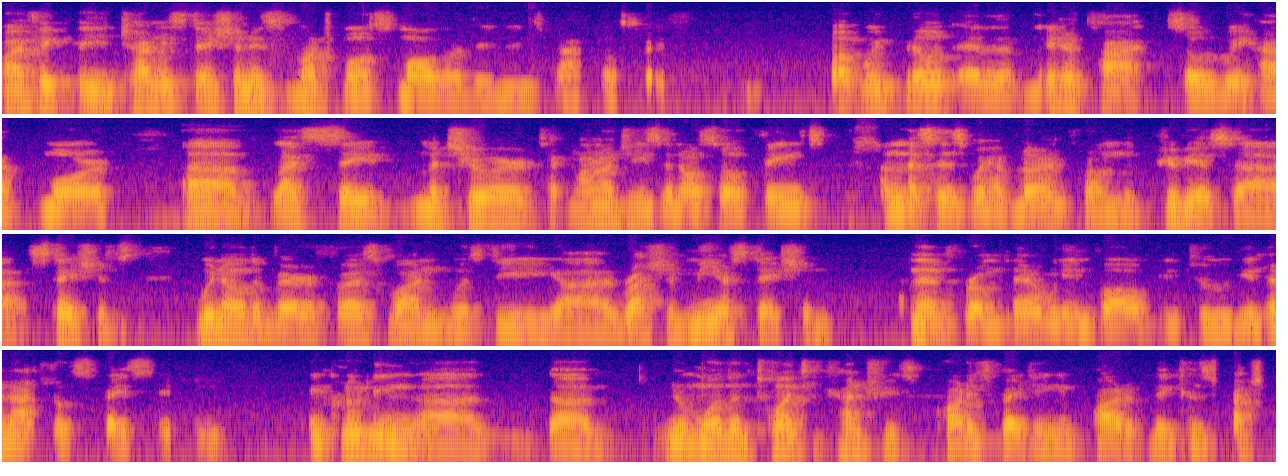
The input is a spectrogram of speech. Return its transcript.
I think the Chinese station is much more smaller than the international space, but we built at a later time, so we have more, uh, let's say, mature technologies and also things and lessons we have learned from the previous uh, stations. We know the very first one was the uh, Russian Mir station, and then from there we evolved into the International Space Station, including uh, the, you know, more than 20 countries participating in part of the construction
